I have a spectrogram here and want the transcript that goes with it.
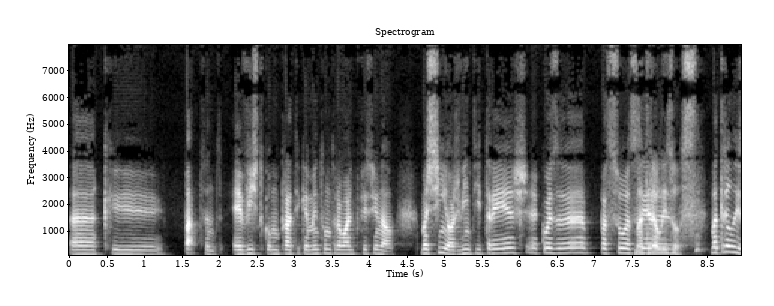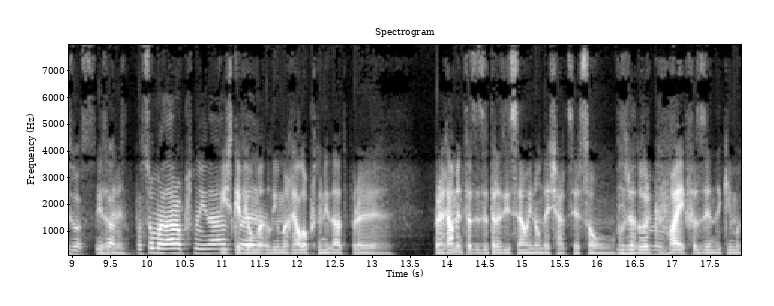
ah, que pá, portanto, é visto como praticamente um trabalho profissional. Mas sim, aos 23 a coisa passou a ser. Materializou-se. Materializou-se, exato. Exatamente. Passou-me a dar a oportunidade. Viste que havia para- uma- ali uma real oportunidade para, para realmente fazeres a transição e não deixar de ser só um velejador que vai fazendo aqui uma.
